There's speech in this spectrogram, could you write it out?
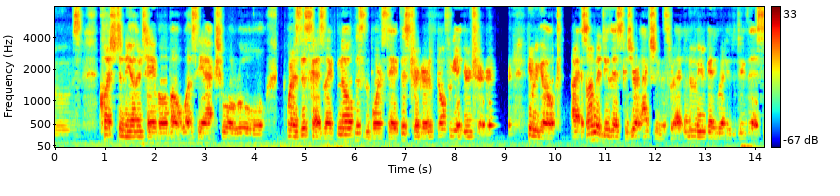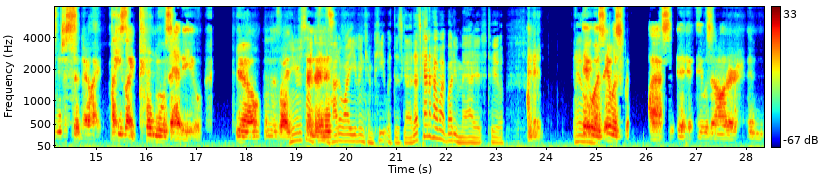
moves. Question the other table about what's the actual rule. Whereas this guy's like, no, this is the board state. This trigger. Don't forget your trigger. Here we go. All right, so I'm going to do this because you're actually the threat. I know you're getting ready to do this, and you're just sitting there like he's like ten moves ahead of you. You know, and it's like, And you're just like, and how do I even compete with this guy? That's kind of how my buddy Matt is too. It It was it was class. It, it was an honor, and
